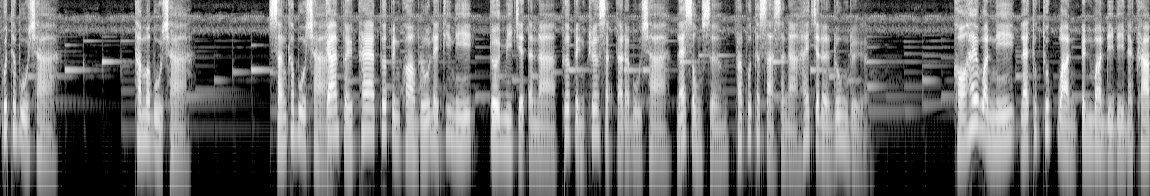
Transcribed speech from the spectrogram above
พุทธบูชา ธรรมบูชา สังฆบูชาการเผยแพร่เพื่อเป็นความรู้ในที่นี้ โดยมีเจตนาเพื่อเป็นเครื่องสักการบูชาและส่งเสริมพระพุทธศาสนาให้เจริญรุ่งเรือง ขอให้วันนี้และทุกๆวันเป็นวันดีๆนะครับ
